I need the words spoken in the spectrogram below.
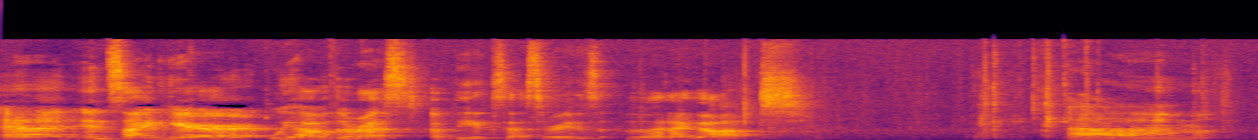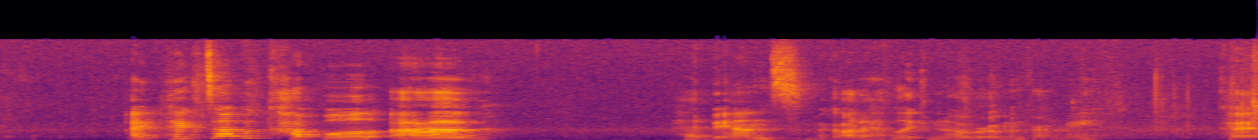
And inside here, we have the rest of the accessories that I got. Um, I picked up a couple of headbands. Oh my god, I have like no room in front of me. Okay.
